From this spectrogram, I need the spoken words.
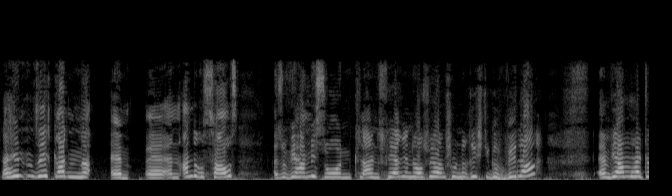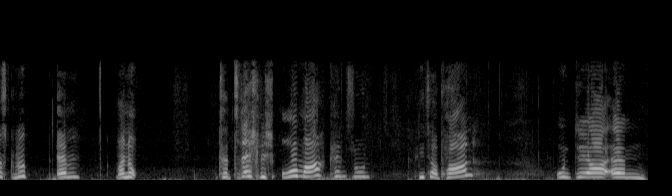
Da hinten sehe ich gerade ein, ähm, äh, ein anderes Haus. Also wir haben nicht so ein kleines Ferienhaus, wir haben schon eine richtige Villa. Ähm, wir haben halt das Glück, ähm, meine tatsächlich Oma kennt so ein Peter Pan. Und der, ähm,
